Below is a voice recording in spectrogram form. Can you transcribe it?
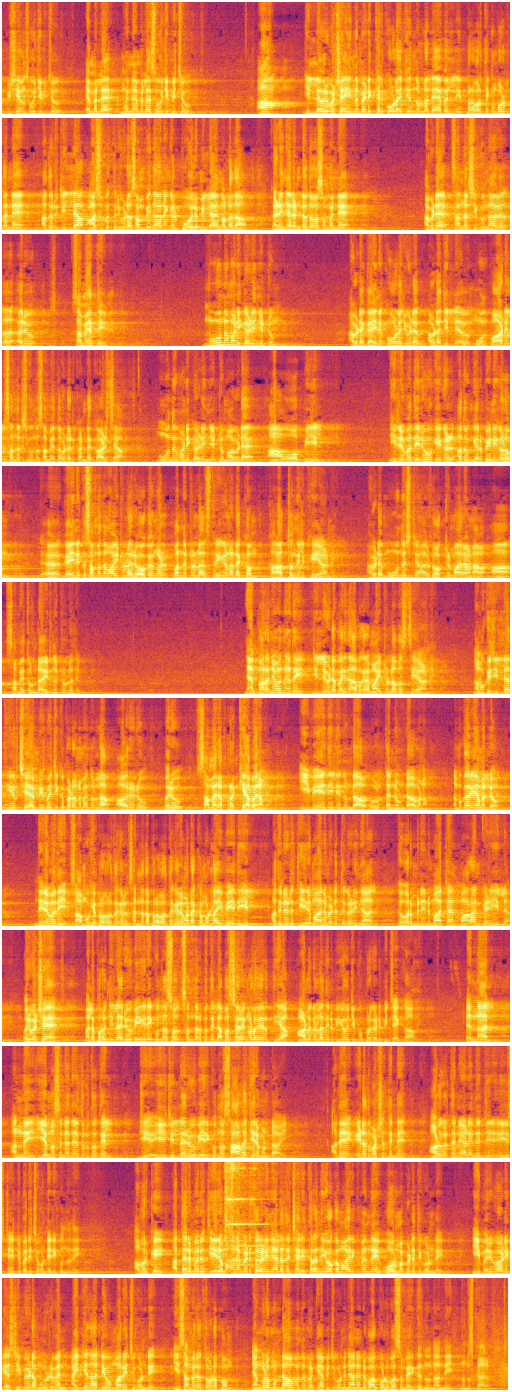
വിഷയം സൂചിപ്പിച്ചു. എം എൽ എ മുൻ എം എൽ എ സൂചിപ്പിച്ചു. ആ ജില്ല ഒരു പക്ഷേ ഇന്ന് മെഡിക്കൽ കോളേജ് എന്നുള്ള ലേബലിൽ പ്രവർത്തിക്കുമ്പോൾ തന്നെ അതൊരു ജില്ലാ ആശുപത്രിയുടെ സംവിധാനങ്ങൾ പോലുമില്ല എന്നുള്ളതാ. കഴിഞ്ഞ രണ്ട് ദിവസം മുന്നേ അവിടെ സന്ദർശിക്കുന്ന ഒരു ഒരു സമയത്ത് മൂന്ന് മണി കഴിഞ്ഞിട്ടും അവിടെ ഗൈനക്കോളജിയുടെ അവിടെ ജില്ല വാർഡിൽ സന്ദർശിക്കുന്ന സമയത്ത് അവിടെ ഒരു കണ്ട കാഴ്ച. മൂന്ന് മണി കഴിഞ്ഞിട്ടും അവിടെ ആ ഒ പിയിൽ നിരവധി രോഗികൾ അതും ഗർഭിണികളും ഗൈനക്ക് സംബന്ധമായിട്ടുള്ള രോഗങ്ങൾ വന്നിട്ടുള്ള സ്ത്രീകളടക്കം കാത്തു നിൽക്കുകയാണ്. അവിടെ മൂന്ന് സ്റ്റാ ഡോക്ടർമാരാണ് ആ- സമയത്ത് ഉണ്ടായിരുന്നിട്ടുള്ളത്. ഞാൻ പറഞ്ഞു വന്നത് ജില്ലയുടെ പരിതാപകരമായിട്ടുള്ള അവസ്ഥയാണ്. നമുക്ക് ജില്ല തീർച്ചയായും വിഭജിക്കപ്പെടണമെന്നുള്ള ആ ഒരു ഒരു സമര പ്രഖ്യാപനം ഈ വേദിയിൽ നിന്നുണ്ടാ തന്നെ ഉണ്ടാവണം. നമുക്കറിയാമല്ലോ നിരവധി സാമൂഹ്യ പ്രവർത്തകരും സന്നദ്ധ പ്രവർത്തകരും അടക്കമുള്ള ഈ വേദിയിൽ അതിനൊരു തീരുമാനം എടുത്തു കഴിഞ്ഞാൽ ഗവൺമെന്റിന് മാറ്റാൻ മാറാൻ കഴിയില്ല. ഒരുപക്ഷെ മലപ്പുറം ജില്ല രൂപീകരിക്കുന്ന സന്ദർഭത്തിൽ അപസ്വരങ്ങൾ ഉയർത്തിയ ആളുകൾ അതിന് വിയോജിപ്പ് പ്രകടിപ്പിച്ചേക്കാം. എന്നാൽ അന്ന് ഇ എം എസിന്റെ നേതൃത്വത്തിൽ ഈ ജില്ല രൂപീകരിക്കുന്ന സാഹചര്യമുണ്ടായി. അതേ ഇടതുപക്ഷത്തിന്റെ ആളുകൾ തന്നെയാണ് ഇന്ന് ഈ സ്റ്റേറ്റ് ഭരിച്ചുകൊണ്ടിരിക്കുന്നത്. അവർക്ക് അത്തരമൊരു തീരുമാനം എടുത്തു കഴിഞ്ഞാൽ അത് ചരിത്ര നിയോഗമായിരിക്കുമെന്ന് ഓർമ്മപ്പെടുത്തിക്കൊണ്ട് ഈ പരിപാടിക്ക് എസ് ടി പിയുടെ മുഴുവൻ ഐക്യദാർഢ്യവും അറിയിച്ചുകൊണ്ട് ഈ സമരത്തോടൊപ്പം ഞങ്ങളും ഉണ്ടാവുമെന്ന് പ്രഖ്യാപിച്ചുകൊണ്ട് ഞാൻ എന്റെ വാക്കുകൾ ഉപസംഹരിക്കുന്നു. നന്ദി. നമസ്കാരം.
